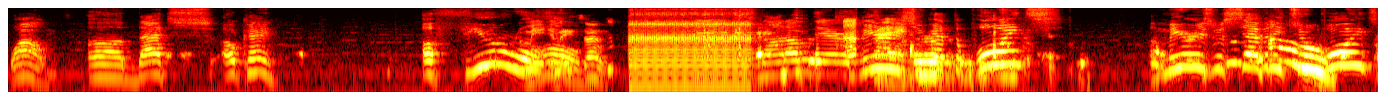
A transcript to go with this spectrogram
Wow. Uh, that's okay. A funeral I mean, it makes sense. Not up there. Amiris, you get the points. Amiris with 72 points.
